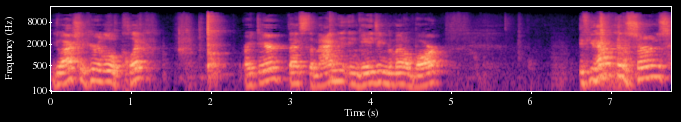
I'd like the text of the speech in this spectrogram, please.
you'll actually hear a little click right there. That's the magnet engaging the metal bar. If you have concerns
